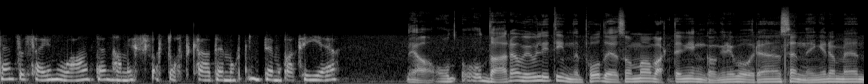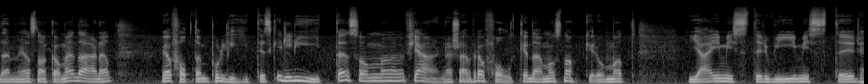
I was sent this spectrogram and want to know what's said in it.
Den som sier noe annet, den har misforstått hva demokrati er. Ja, og, og, der er vi jo litt inne på det som har vært en gjenganger i våre sendinger med dem vi har snakka med. Det er det at vi har fått en politisk elite som fjerner seg fra folket, der man snakker om at jeg mister, vi mister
